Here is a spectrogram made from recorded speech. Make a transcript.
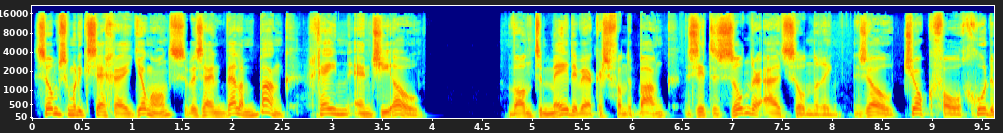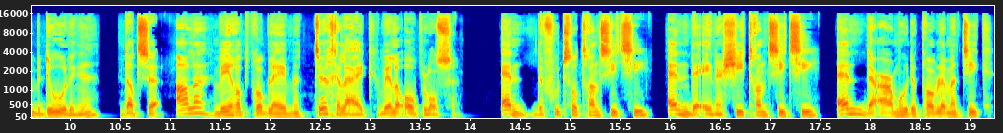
Soms moet ik zeggen, jongens, we zijn wel een bank, geen NGO. Want de medewerkers van de bank zitten zonder uitzondering zo chockvol goede bedoelingen dat ze alle wereldproblemen tegelijk willen oplossen. En de voedseltransitie, en de energietransitie, en de armoedeproblematiek.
